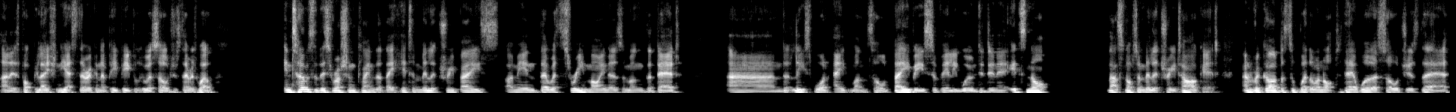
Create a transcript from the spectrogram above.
and its population. Yes, there are going to be people who are soldiers there as well. In terms of this Russian claim that they hit a military base, I mean, there were three miners among the dead and at least one eight month old baby severely wounded in it. It's not that's not a military target. And regardless of whether or not there were soldiers there,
